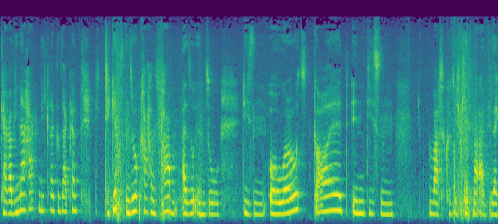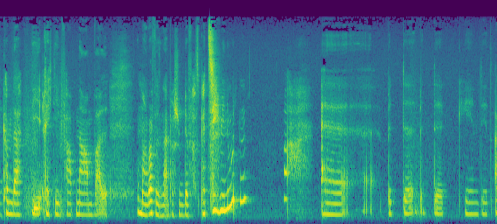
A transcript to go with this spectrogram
Karabinerhaken, die ich gerade gesagt habe. Die, die gibt es in so krassen Farben. Also in so diesen Rose Gold, in diesen, warte kurz, ich klicke mal an, vielleicht kommen da die richtigen Farbnamen, weil, oh mein Gott, wir sind einfach schon wieder fast bei 10 Minuten. Äh, bitte, bitte gehen Sie jetzt. Ah,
